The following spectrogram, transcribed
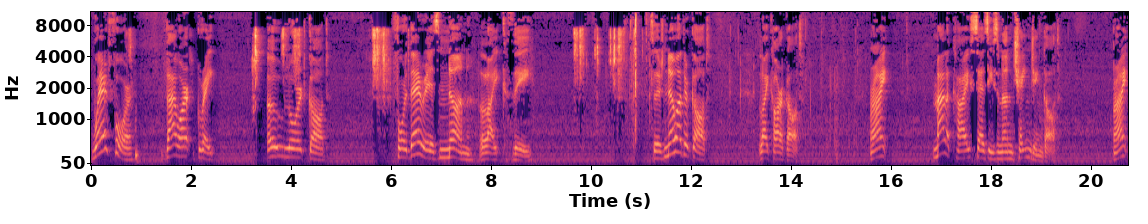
Wherefore thou art great, O Lord God for there is none like thee. So there's no other God like our God. Right? Malachi says he's an unchanging God. Right?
